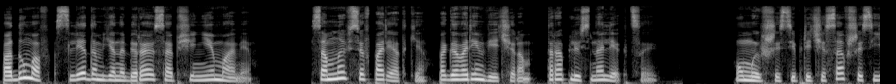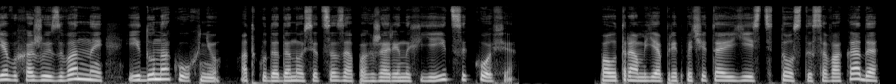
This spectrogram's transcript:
Подумав, следом я набираю сообщение маме. Со мной все в порядке. Поговорим вечером. Тороплюсь на лекции. Умывшись и причесавшись, я выхожу из ванной и иду на кухню, откуда доносится запах жареных яиц и кофе. По утрам я предпочитаю есть тосты с авокадо,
